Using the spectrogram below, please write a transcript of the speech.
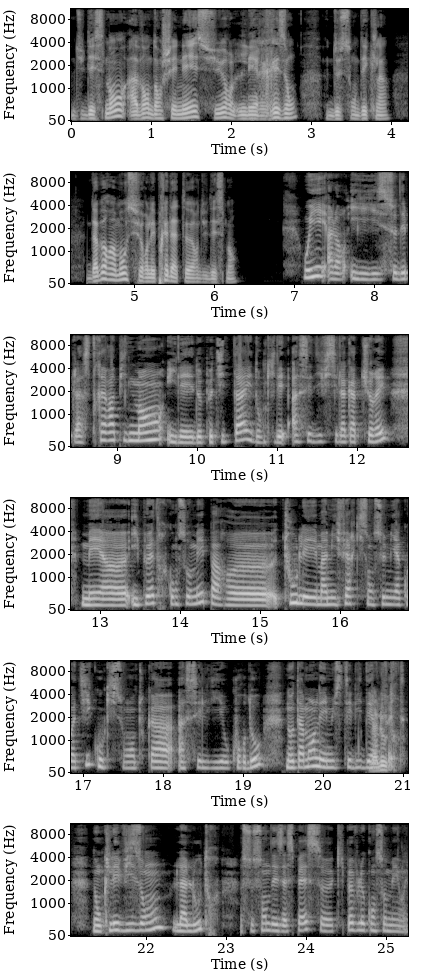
du décement avant d'enchaîner sur les raisons de son déclin? D'abord un mot sur les prédateurs du décement. Oui, alors il se déplace très rapidement, il est de petite taille, donc il est assez difficile à capturer, mais euh, il peut être consommé par euh, tous les mammifères qui sont semi-aquatiques ou qui sont en tout cas assez liés au cours d'eau, notamment les mustélidés en fait. Donc les visons, la loutre, ce sont des espèces euh, qui peuvent le consommer, oui.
